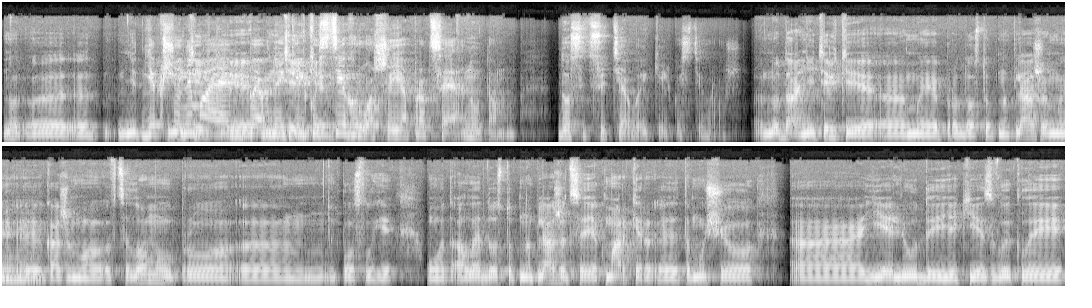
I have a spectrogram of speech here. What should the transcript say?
Ну, е, е, не, Якщо не немає тільки- певної не тільки- кількості грошей, я про це, ну там досить суттєвої кількості грошей. Ну да, не тільки е, ми про доступ на пляжі, ми е, кажемо в цілому про е, послуги. От, але доступ на пляжі це як маркер, тому що е, є люди, які звикли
